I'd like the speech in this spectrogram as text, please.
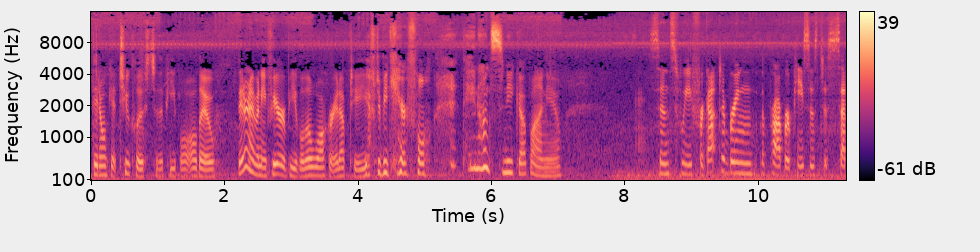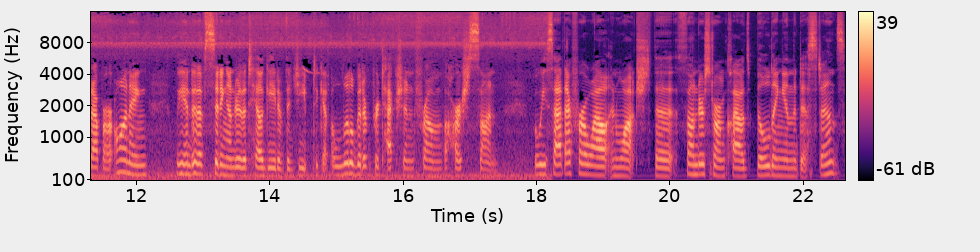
they don't get too close to the people. Although they don't have any fear of people, they'll walk right up to you. You have to be careful they don't sneak up on you. Since we forgot to bring the proper pieces to set up our awning, we ended up sitting under the tailgate of the Jeep to get a little bit of protection from the harsh sun. We sat there for a while and watched the thunderstorm clouds building in the distance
